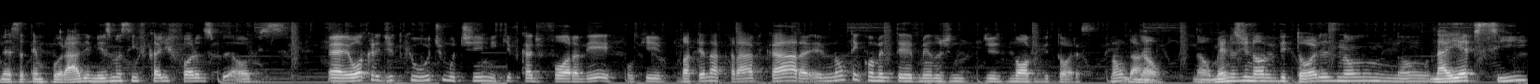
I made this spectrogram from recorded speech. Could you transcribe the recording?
nessa temporada e mesmo assim ficar de fora dos playoffs. É, eu acredito que o último time que ficar de fora ali, o que bater na trave, cara, ele não tem como ele ter menos de nove vitórias. Não dá. Não, não, menos de nove vitórias não, não na IFC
